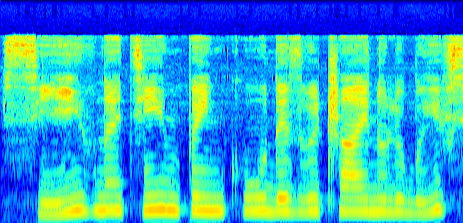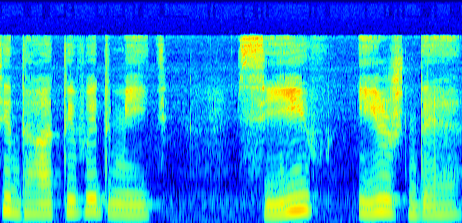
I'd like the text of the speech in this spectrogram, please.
сів на тім пеньку, де звичайно любив сідати ведмідь. Сів і жде.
